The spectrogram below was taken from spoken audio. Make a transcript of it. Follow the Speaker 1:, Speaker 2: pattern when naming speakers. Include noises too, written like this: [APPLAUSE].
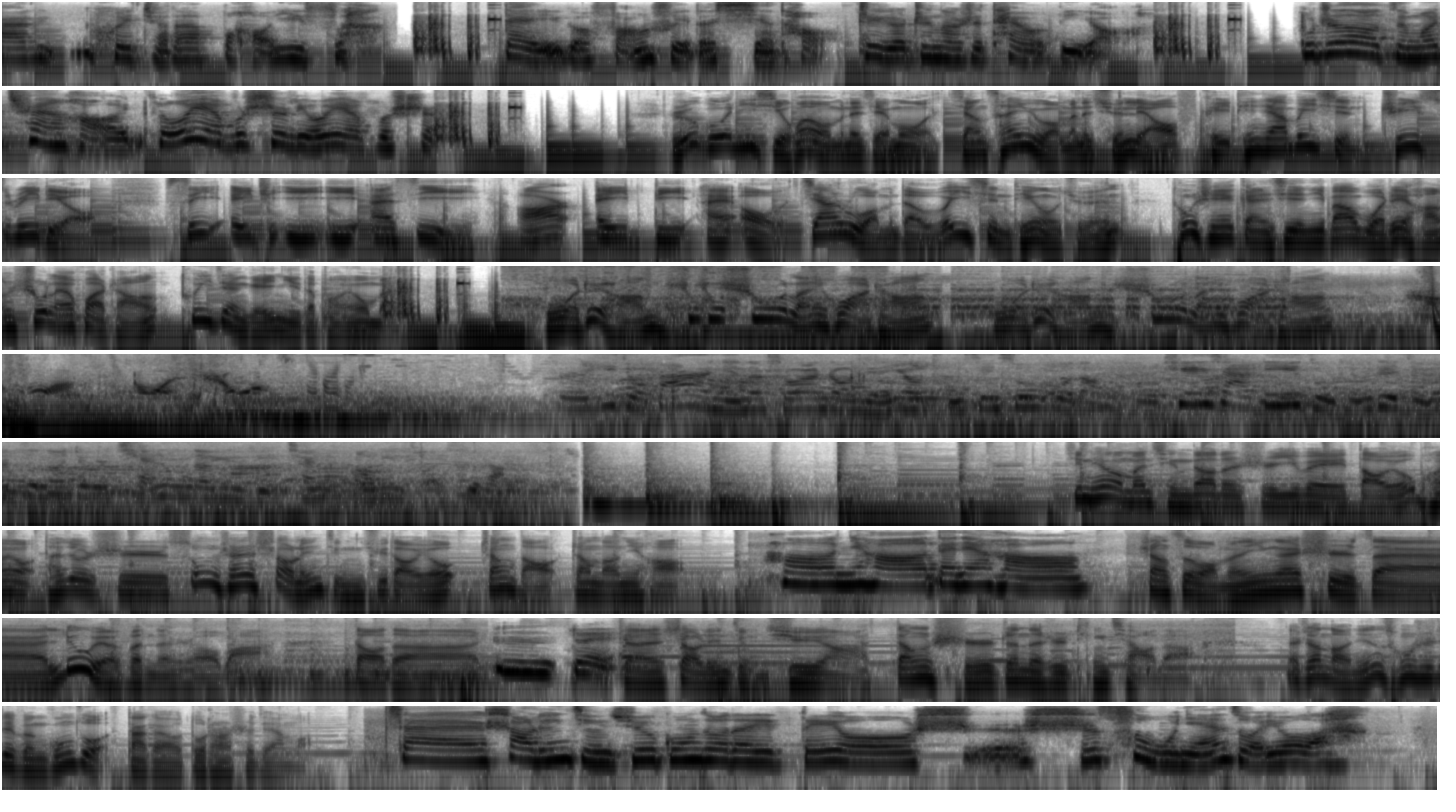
Speaker 1: 他会觉得不好意思。带一个防水的鞋套，这个真的是太有必要了。不知道怎么劝好，走也不是，留也不是。
Speaker 2: 如果你喜欢我们的节目，想参与我们的群聊，可以添加微信 cheese radio c h e e s e r a d i o 加入我们的微信听友群。同时也感谢你把我这行说来话长推荐给你的朋友们。我这行说说来话长，我这行说来话长。话
Speaker 3: 短说。是一九八二年的时候，按照原样重新修复的。天下第一祖庭这几个字呢，就是乾隆的御笔，乾隆皇帝所题的。
Speaker 2: 今天我们请到的是一位导游朋友，他就是嵩山少林景区导游张导。张导你好，
Speaker 1: 好，你好，大家好。
Speaker 2: 上次我们应该是在六月份的时候吧，到的
Speaker 1: 嗯，对，
Speaker 2: 山少林景区啊，当时真的是挺巧的。那张导，您从事这份工作大概有多长时间了？
Speaker 1: 在少林景区工作的得有十十四五年左右了。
